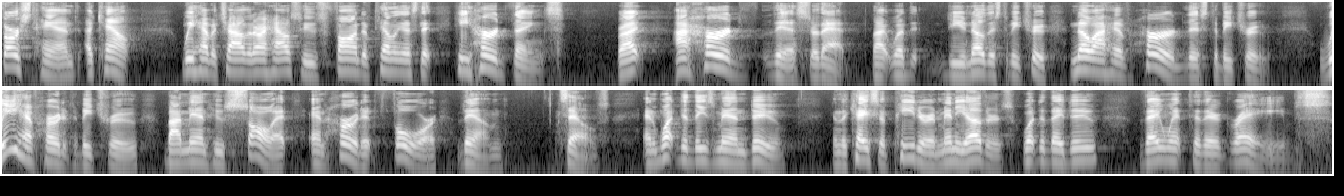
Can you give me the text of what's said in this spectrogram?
first-hand account. We have a child at our house who's fond of telling us that he heard things, right? I heard this or that. Like, well, do you know this to be true? No, I have heard this to be true. We have heard it to be true by men who saw it and heard it for themselves. And what did these men do? In the case of Peter and many others, what did they do? They went to their graves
